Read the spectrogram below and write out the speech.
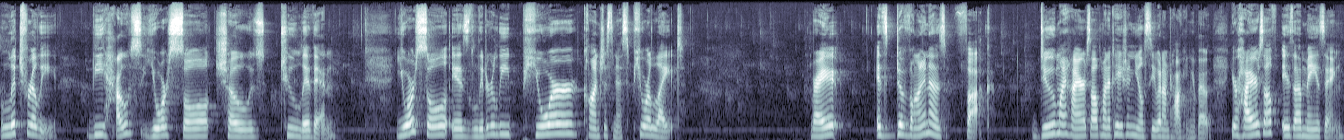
literally the house your soul chose to live in. Your soul is literally pure consciousness, pure light. Right? It's divine as fuck. Do my higher self meditation, you'll see what I'm talking about. Your higher self is amazing.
